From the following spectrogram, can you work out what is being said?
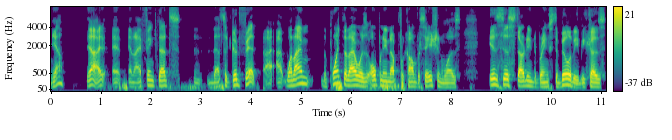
Yeah, yeah, I, and, and I think that's that's a good fit. I, I, what I'm the point that I was opening up for conversation was, is this starting to bring stability? Because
